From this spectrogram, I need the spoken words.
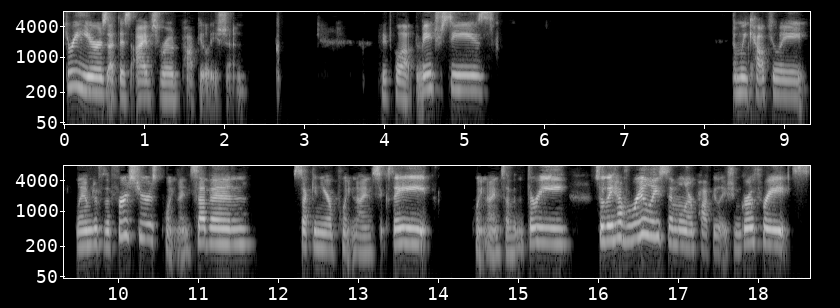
three years at this Ives Road population. We pull out the matrices, and we calculate lambda for the first year is 0.97, second year 0.968, 0.973. So they have really similar population growth rates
